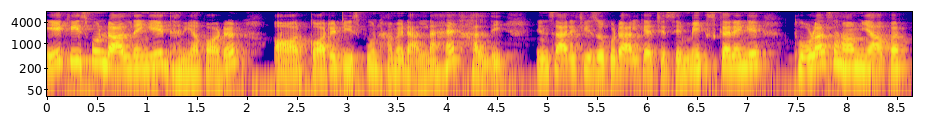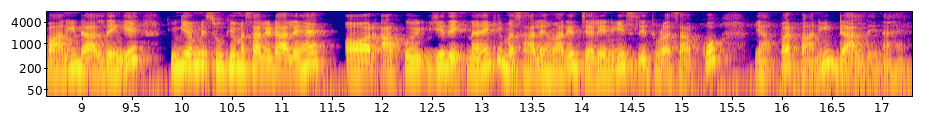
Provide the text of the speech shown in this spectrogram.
एक टीस्पून डाल देंगे धनिया पाउडर और क्वार्टर टीस्पून हमें डालना है हल्दी। इन सारी चीज़ों को डाल के अच्छे से मिक्स करेंगे। थोड़ा सा हम यहाँ पर पानी डाल देंगे क्योंकि हमने सूखे मसाले डाले हैं और आपको ये देखना है कि मसाले हमारे जले नहीं, इसलिए थोड़ा सा आपको यहाँ पर पानी डाल देना है।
